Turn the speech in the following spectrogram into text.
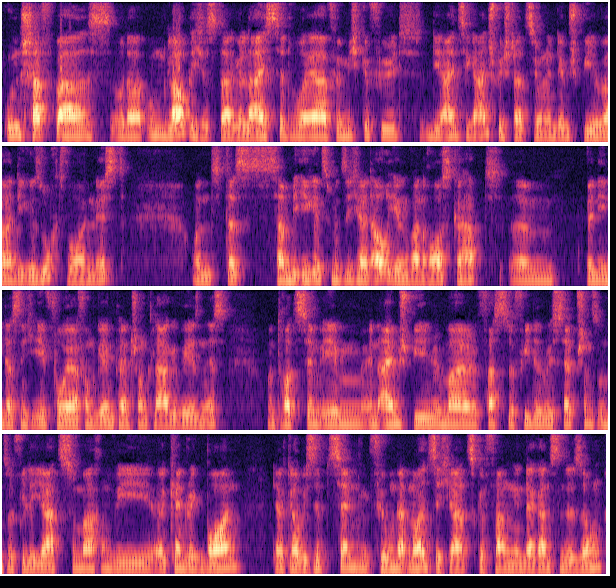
Unschaffbares oder Unglaubliches da geleistet, wo er für mich gefühlt die einzige Anspielstation in dem Spiel war, die gesucht worden ist. Und das haben die Eagles mit Sicherheit auch irgendwann rausgehabt, ähm, wenn ihnen das nicht eh vorher vom Gameplan schon klar gewesen ist. Und trotzdem eben in einem Spiel mal fast so viele Receptions und so viele Yards zu machen wie äh, Kendrick Bourne der hat, glaube ich, 17 für 190 Yards gefangen in der ganzen Saison.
